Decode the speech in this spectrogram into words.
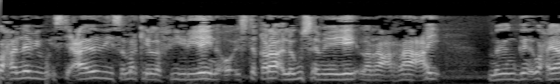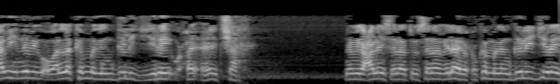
Waxaa nebigu isticaadadiisa markii la fiiriyeyna oo istiqraa' lagu sameeyey la raacraacay waxyaabihii nebiga oo alle ka magangeli jiray waxay ahayd shar. Nebiga caleyhi salaatu wasalaam ilaahay wuxuu ka magangeli jiray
